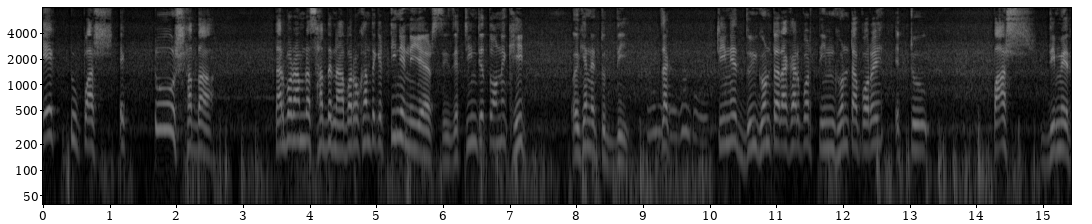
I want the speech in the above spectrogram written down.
একটু পাশ, একটু সাদা। তারপর আমরা ছাদে না, আবার ওখান থেকে টিনে নিয়ে আসছি। যে টিনটা তো অনেক হিট। ওইখানে একটু দিই। যাক টিনে দুই ঘণ্টা রাখার পর তিন ঘণ্টা পরে একটু পাশ ডিমের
